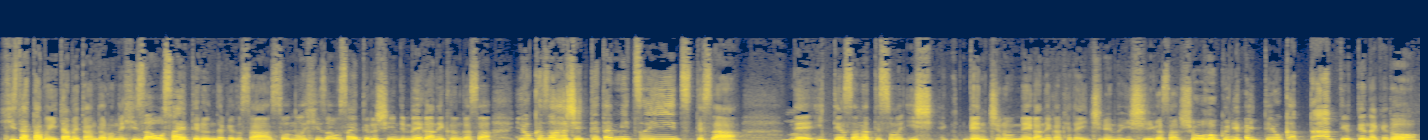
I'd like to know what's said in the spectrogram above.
膝多分痛めたんだろうね。膝を押さえてるんだけどさ、その膝を押さえてるシーンでメガネくんがさ、よくぞ走ってた三井っつってさ、で、1点差になって、その石、ベンチのメガネかけた1年の石井がさ、湘北に入ってよかったって言ってんだけど、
